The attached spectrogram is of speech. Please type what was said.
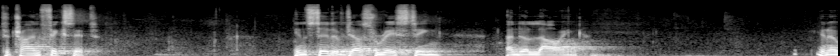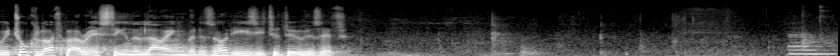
to try and fix it instead of just resting and allowing. You know, we talk a lot about resting and allowing, but it's not easy to do, is it? Um,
